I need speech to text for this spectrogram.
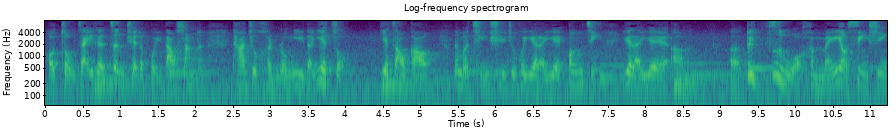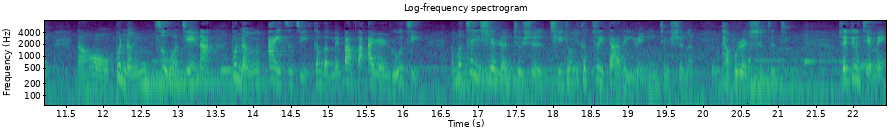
哦走在一个正确的轨道上呢，他就很容易的越走越糟糕，那么情绪就会越来越绷紧，越来越嗯呃对自我很没有信心，然后不能自我接纳，不能爱自己，根本没办法爱人如己。那么这些人就是其中一个最大的原因，就是呢，他不认识自己。所以弟兄姐妹，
